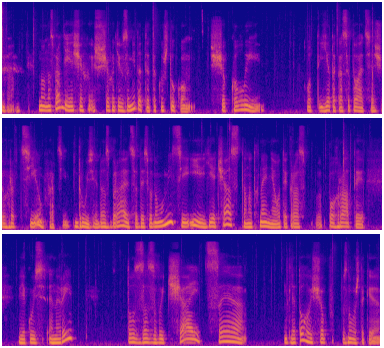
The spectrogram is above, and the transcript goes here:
Да. Ну насправді я ще що хотів замітити таку штуку, що коли от є така ситуація, що гравці, ну, гравці, друзі, да, збираються десь в одному місці, і є час та натхнення, от якраз пограти в якусь НРІ, то зазвичай це для того, щоб знову ж таки е,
